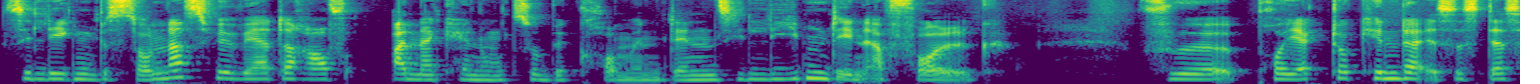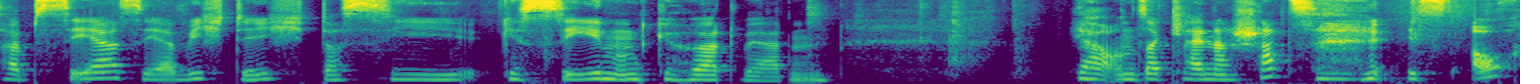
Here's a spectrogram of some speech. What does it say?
Sie legen besonders viel Wert darauf, Anerkennung zu bekommen, denn sie lieben den Erfolg. Für Projektorkinder ist es deshalb sehr, sehr wichtig, dass sie gesehen und gehört werden. Ja, unser kleiner Schatz ist auch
